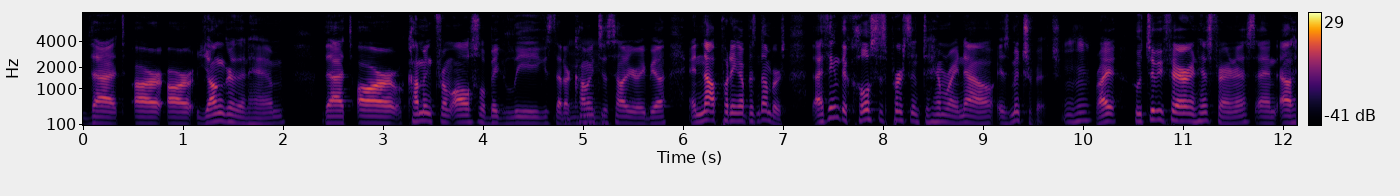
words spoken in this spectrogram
that are are younger than him that are coming from also big leagues that are coming to mm-hmm. Saudi Arabia and not putting up his numbers. I think the closest person to him right now is Mitrovic, mm-hmm. right? Who, to be fair, in his fairness and Al,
